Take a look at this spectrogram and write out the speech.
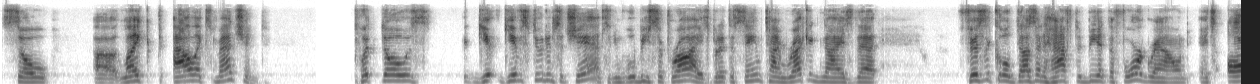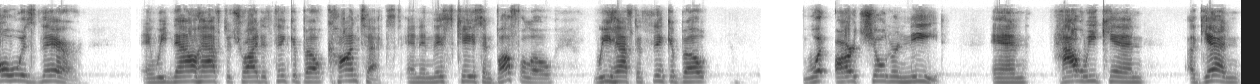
So, uh, like Alex mentioned, put those, give, give students a chance and we'll be surprised. But at the same time, recognize that physical doesn't have to be at the foreground, it's always there. And we now have to try to think about context. And in this case, in Buffalo, we have to think about what our children need and how we can again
